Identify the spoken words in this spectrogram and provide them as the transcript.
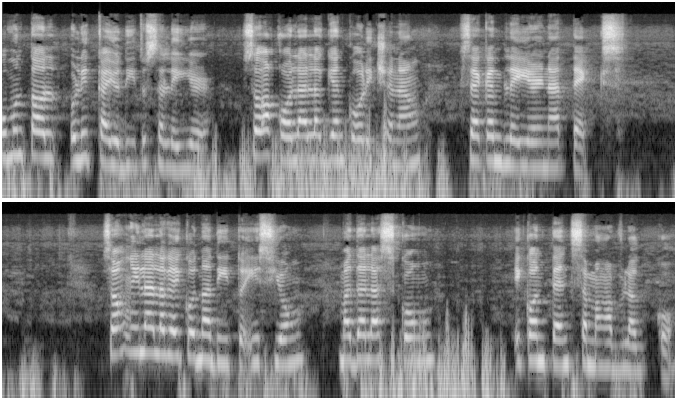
pumunta ulit kayo dito sa layer. So, ako, lalagyan ko ulit siya ng second layer na text. So, ang ilalagay ko na dito is yung madalas kong i-content sa mga vlog ko.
